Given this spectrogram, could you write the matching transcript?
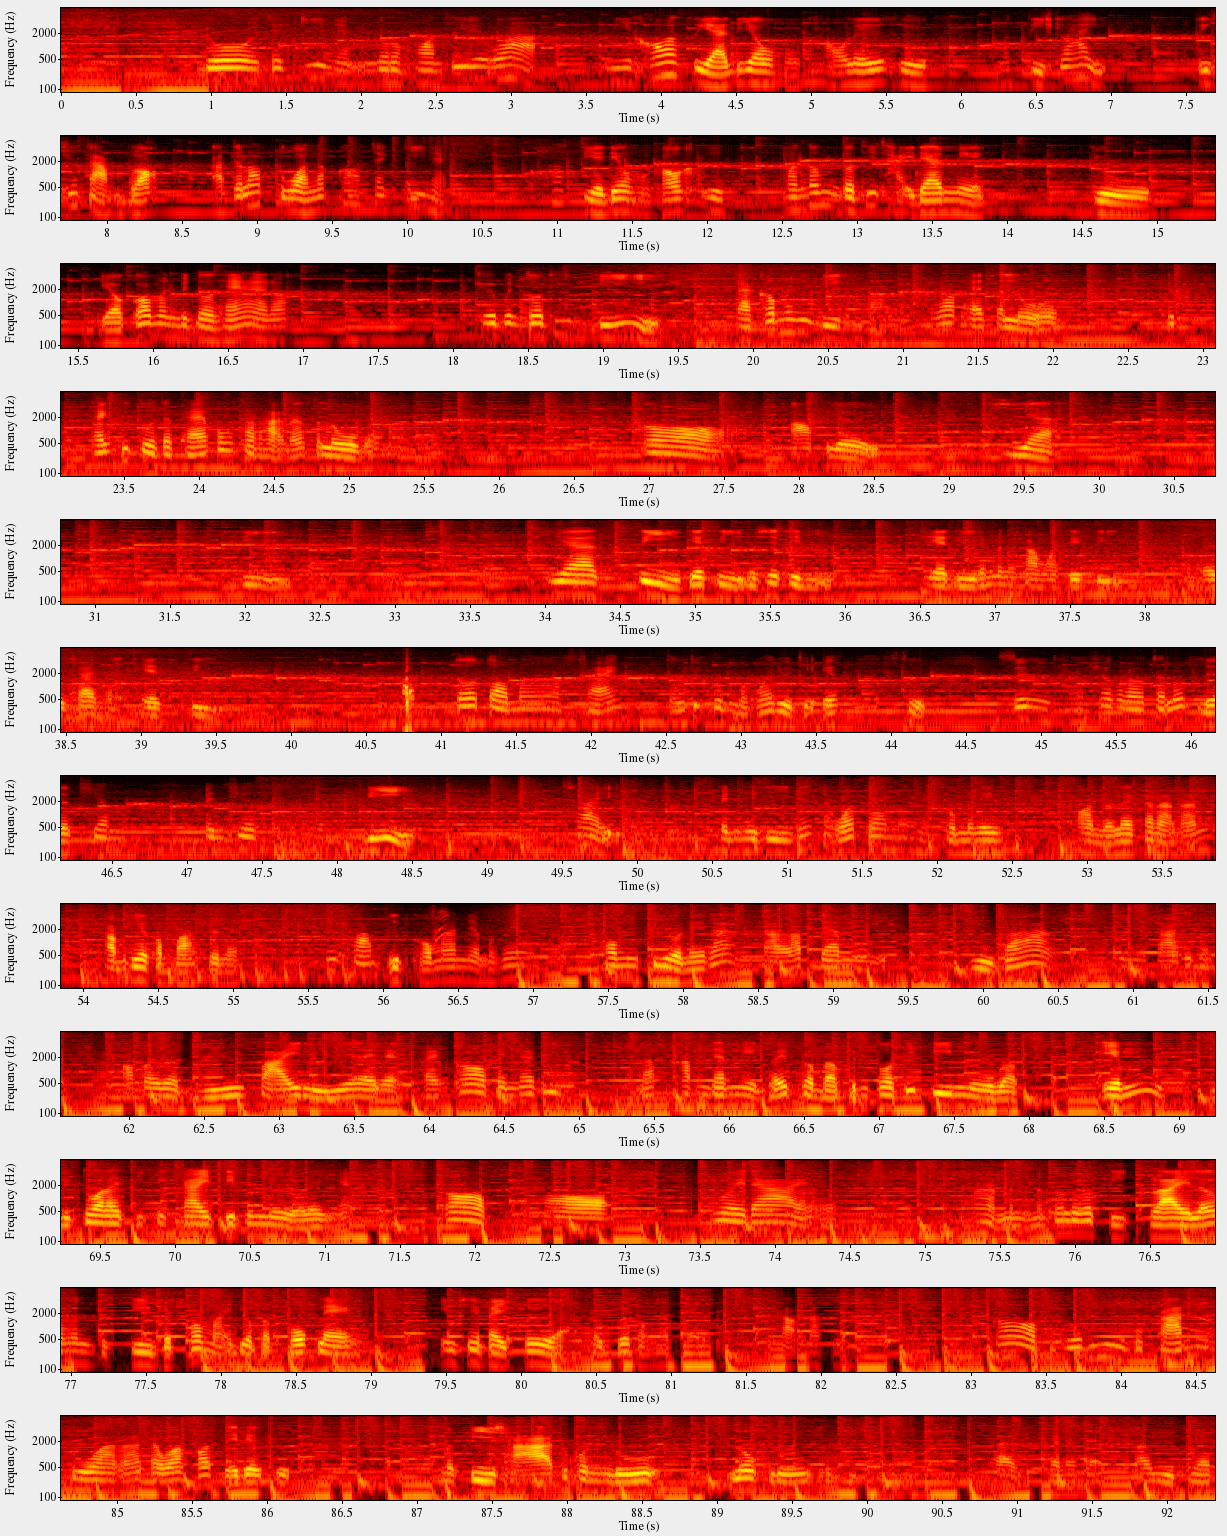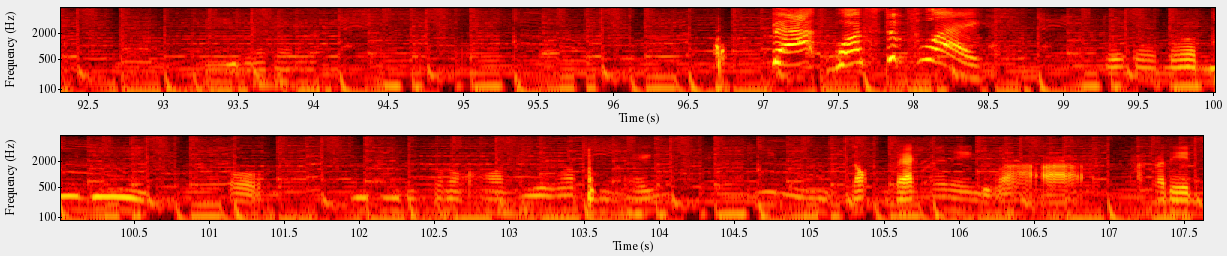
โดยแจ็คกี้เนี่ยเป็นตัวละครที่เรียกว่ามีข้อเสียเดียวของเขาเลยก็คือมันตีใกล้ตีแค่สามบล็อกอาจจะรอบตัวแล้วก็แจ็คกี้เนี่ย ข้อเสียเดียวของเขาคือ มันต้องเป็นตัวที่ไถ่ดาเมจอยู่ เดี๋ยวก็มันเป็นตัวแท้เนาะคือเป็นตัวที่ดี แต่ก็ไม่ได้ดีขนาดเพราะว่าแพ้สโลว์แท็กที่ตัวจะแพ้พวกสถานะสโลว์มากๆก็อาไปเลยเทียดีเทียสี่เทียสี่ไม่ใช่เทียดีเทียดีนั่นมันต่ำกว่าเทียสี่เออใช่นะเทียสี่ ตัวต่อมาแฟรงค์ตัวที่คุณบอกว่าอยู่ที่ F มากที่สุด ซึ่งทางช่องเราจะลดเหลือเทียมเป็นเทียดีใช่ เป็นเทียดีเนื่องจากว่าตัวมันก็ไม่ได้อ่อนอะไรขนาดนั้นทำเทียบกับบาสเลยนะด้วยความอึดของมันเนี่ยมันก็ยังพอมีประโยชน์ในด้านการรับแดาเมจอยู่บ้างในการที่แบบเอาไปแบบยื้อไฟหรืออะไรเนี่ยแฟรงค์ก็เป็นหน้าที่รับคำแดาเมจไว้เผื่อแบบเป็นตัวที่ตีหมู่แบบเอ็ม หรือตัวอะไรตีไกลๆตีเป็นหมู่อะไรเงี้ยก็พอช่วยได้อะอ่ามันมันต้องเรียกว่าตีไกลแล้วมันตีแบบเป้าหมายเดียวแบบโพกแรงไม่ใช่ไบเปอร์อะไบเปอร์สองนัดแสามนัดเนี่ยก็เป็นตัวที่สตาร์ทในตัวนะ แต่ว่าข้อเสียเดียวคือมันตีช้าทุกคนรู้โลกรู้มันตีช้าใช่แค่นั้นแหละเราอยู่ที่ดีไปแล้วกันนะ That wants to play. ตัวต่มาบีบีก็บีบีเป็นตัวละครที่เรียกว่าเป็นแทงที่มีน็อกแบ็กนั่นเองหรือว่าอ่าหักกระเด็น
